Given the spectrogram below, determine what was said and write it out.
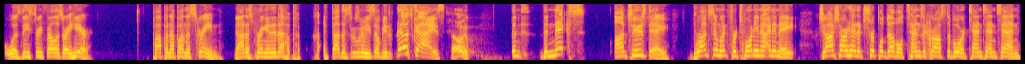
was these three fellas right here popping up on the screen. Not us bringing it up. I thought this was going to be so beautiful. Those guys. Oh, the, the Knicks on Tuesday. Brunson went for 29 and 8. Josh Hart had a triple double, 10s across the board, 10, 10, 10.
